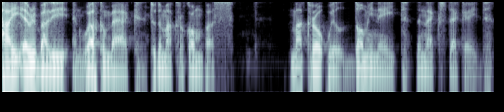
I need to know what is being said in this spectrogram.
Hi, everybody, and welcome back to the Macro Compass. Macro will dominate the next decade,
